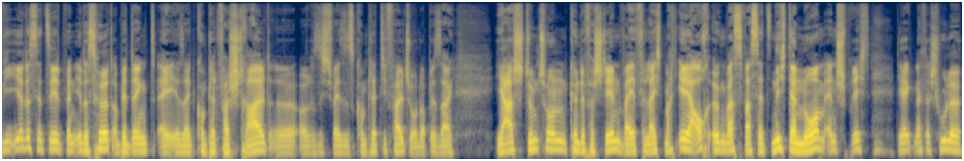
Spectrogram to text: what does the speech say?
wie ihr das jetzt seht, wenn ihr das hört, ob ihr denkt, ey, ihr seid komplett verstrahlt, äh, eure Sichtweise ist komplett die falsche, oder ob ihr sagt, ja, stimmt schon, könnt ihr verstehen, weil vielleicht macht ihr ja auch irgendwas, was jetzt nicht der Norm entspricht, direkt nach der Schule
